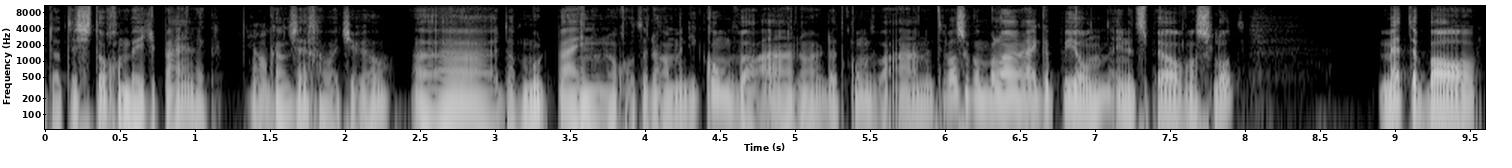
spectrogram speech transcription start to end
dat is toch een beetje pijnlijk. Ja. Je kan zeggen wat je wil. Eh, dat moet pijn doen in Rotterdam. En die komt wel aan hoor. Dat komt wel aan. Het was ook een belangrijke pion in het spel van Slot. Met de bal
